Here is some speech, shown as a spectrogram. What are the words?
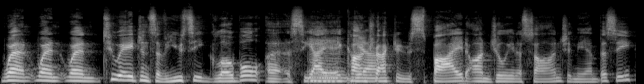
When when when two agents of UC Global, uh, a CIA Mm, contractor who spied on Julian Assange in the embassy,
